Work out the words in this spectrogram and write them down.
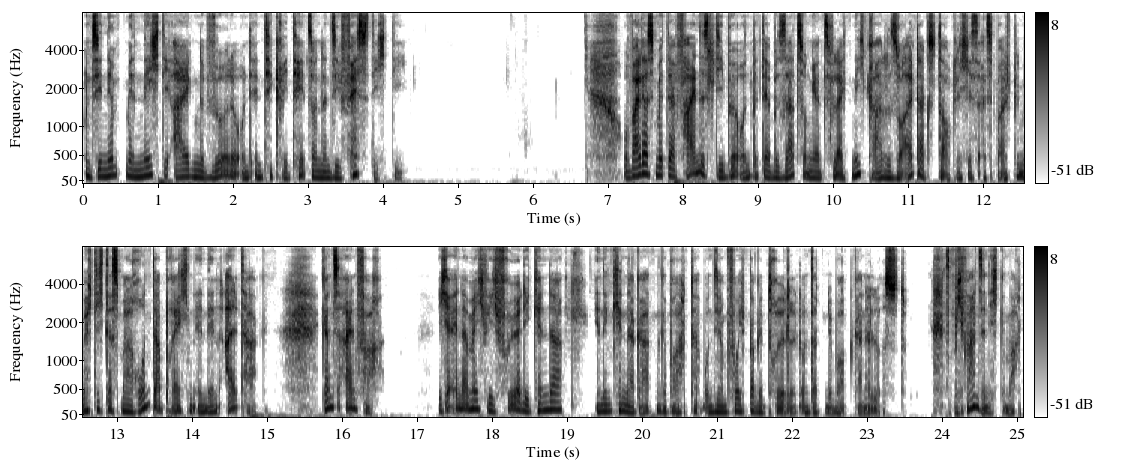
Und sie nimmt mir nicht die eigene Würde und Integrität, sondern sie festigt die. Und weil das mit der Feindesliebe und mit der Besatzung jetzt vielleicht nicht gerade so alltagstauglich ist als Beispiel, möchte ich das mal runterbrechen in den Alltag. Ganz einfach. Ich erinnere mich, wie ich früher die Kinder in den Kindergarten gebracht habe und sie haben furchtbar getrödelt und hatten überhaupt keine Lust. Das hat mich wahnsinnig gemacht.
